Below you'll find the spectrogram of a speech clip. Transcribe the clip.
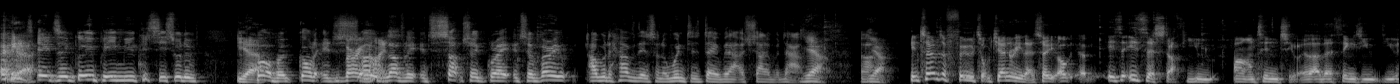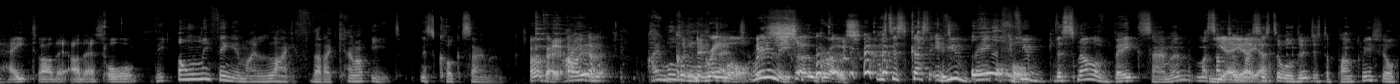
it's, it's a gloopy, mucusy sort of. Yeah. God, but God, it's Very so nice. lovely. It's such a great. It's a very. I would have this on a winter's day without a shadow of a doubt. yeah, Uh, yeah. In terms of food, sort of generally, then, so oh, uh, is, is there stuff you aren't into? Are there things you, you hate? Are there others or? The only thing in my life that I cannot eat is cooked salmon. Okay, I, will- I will couldn't agree regret- more. Really? It's so gross. It's disgusting. If you bake, awful. if you the smell of baked salmon. My, sometimes yeah, my yeah. sister will do it just to punk me. She'll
